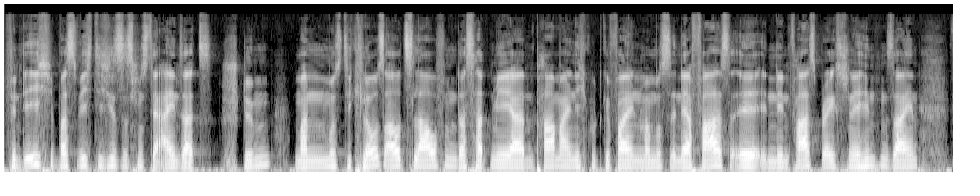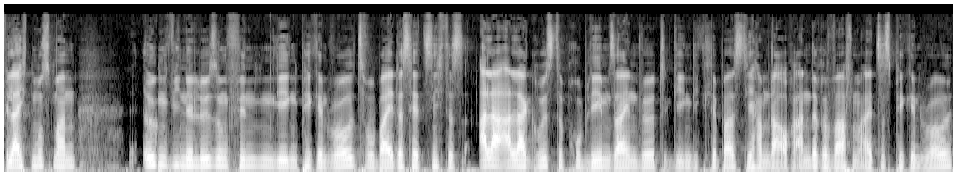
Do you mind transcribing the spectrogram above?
finde ich, was wichtig ist, es muss der Einsatz stimmen. Man muss die Closeouts laufen, das hat mir ja ein paar Mal nicht gut gefallen. Man muss in, der Fast, äh, in den Fast Breaks schnell hinten sein. Vielleicht muss man irgendwie eine Lösung finden gegen Pick and Rolls, wobei das jetzt nicht das aller, allergrößte Problem sein wird gegen die Clippers. Die haben da auch andere Waffen als das Pick and Roll.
